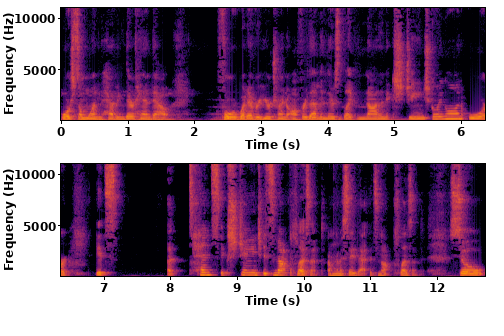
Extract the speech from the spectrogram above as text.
or someone having their hand out for whatever you're trying to offer them. And there's like not an exchange going on, or it's a tense exchange. It's not pleasant. I'm going to say that. It's not pleasant. So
